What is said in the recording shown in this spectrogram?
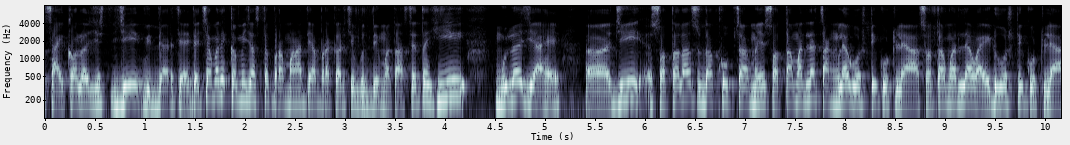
सायकॉलॉजिस्ट जे विद्यार्थी आहे त्याच्यामध्ये कमी जास्त प्रमाणात या प्रकारची बुद्धिमत्ता असते. तर ही मुलं जी आहे जी स्वतःला सुद्धा खूप चा म्हणजे स्वतःमधल्या चांगल्या गोष्टी कुठल्या स्वतःमधल्या वाईट गोष्टी कुठल्या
